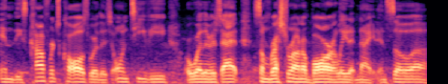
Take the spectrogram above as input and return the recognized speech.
in these conference calls, whether it's on TV, or whether it's at some restaurant or bar late at night. And so uh,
